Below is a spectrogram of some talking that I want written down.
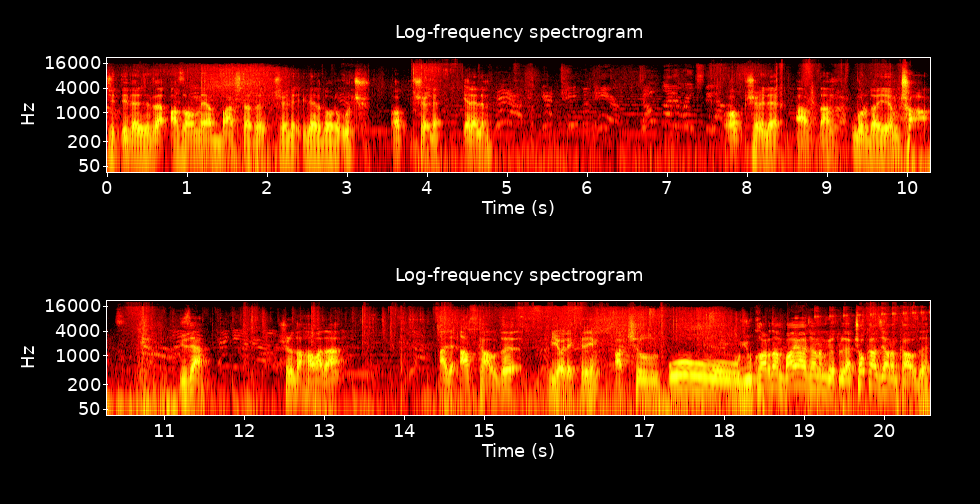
ciddi derecede azalmaya başladı. Şöyle ileri doğru uç. Hop şöyle gelelim. Hop şöyle alttan buradayım. Çat. Güzel. Şunu da havada Hadi az kaldı. Biyoelektriğim açıl. Oo, yukarıdan bayağı canım götürdüler. Çok az canım kaldı.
